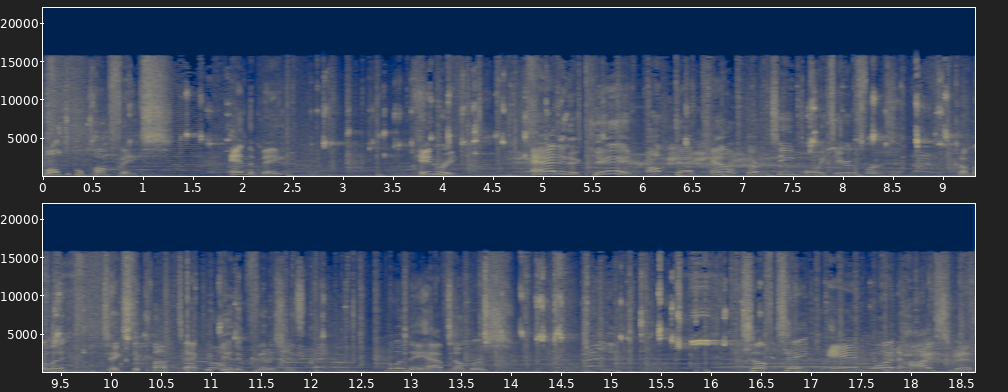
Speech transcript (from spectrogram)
Multiple pump fakes and the make. Henry at it again. Up that count. 13 points here in the first. Cumberland takes the contact again and finishes. Cumberland, they have numbers. Tough take and one Highsmith.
